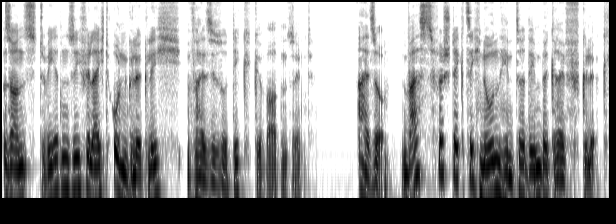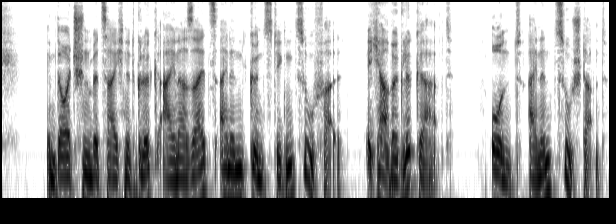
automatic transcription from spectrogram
Sonst werden Sie vielleicht unglücklich, weil Sie so dick geworden sind. Also, was versteckt sich nun hinter dem Begriff Glück? Im Deutschen bezeichnet Glück einerseits einen günstigen Zufall. Ich habe Glück gehabt. Und einen Zustand.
